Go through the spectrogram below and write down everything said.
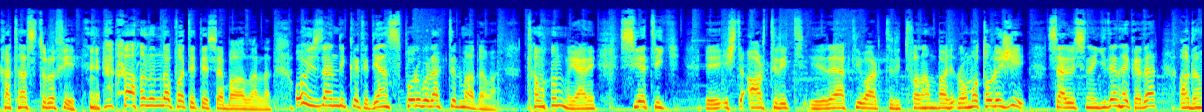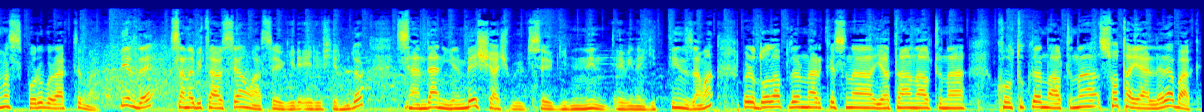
katastrofi. Anında patatese bağlarlar. O yüzden dikkat et. Yani sporu bıraktırma adama. Tamam mı? Yani siyatik, e, işte artrit, e, reaktif artrit falan romatoloji servisine gidene kadar adama sporu bıraktırma. Bir de sana bir tavsiyem var sevgili Elif 24. Senden 25 yaş büyük sevgilinin evine gittiğin zaman böyle dolapların arkasına, yatağın altına, koltukların altına, sota yerlere bak.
